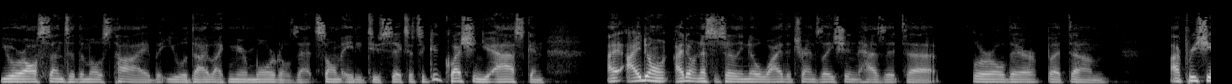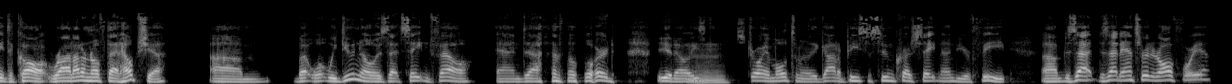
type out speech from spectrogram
You are all sons of the most high, but you will die like mere mortals. That Psalm 82 6. It's a good question you ask. And I, I don't, I don't necessarily know why the translation has it, uh, plural there, but, um, I appreciate the call. Rod, I don't know if that helps you. Um, but what we do know is that Satan fell and uh, the Lord, you know, he's Mhm. destroy him ultimately. Got a piece of soon crush Satan under your feet. Um, does that does that answer it at all for you?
